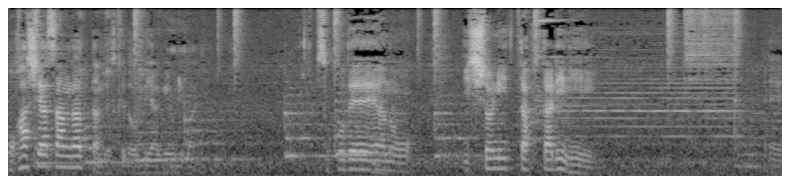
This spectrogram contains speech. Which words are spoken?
お箸屋さんがあったんですけどお土産売り場に。そこであの一緒に行った2人に、え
